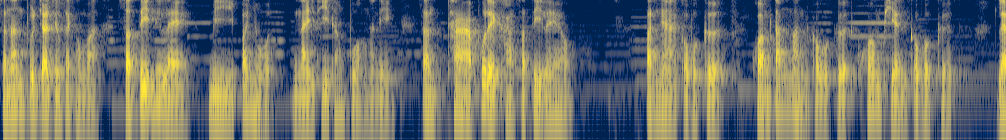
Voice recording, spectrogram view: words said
ฉะนั้นพุทธเจ้าจึงใช้คำว่า สตินี่แหละมีประโยชน์ในที่ทั้งปวงนั่นเองฉะนั้นถ้าผู้ใดขาดสติแล้ว ปัญญาก็บ่เกิด ความตั้งมั่นก็บ่เกิด ความเพียรก็บ่เกิด และ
